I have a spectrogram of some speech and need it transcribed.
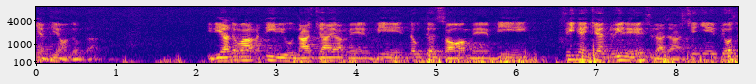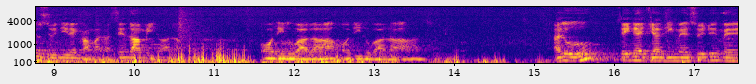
ညံဖြစ်အောင်လုပ်တာဒီတရားဓမ္မအတိတွေကိုနာကြားရမယ်ပြီးရင်နှုတ်သက်ဆောင်ရမယ်ပြီးရင်စိတ်နဲ့ကြံတွေးတယ်ဆိုတာဒါအချင်းချင်းပြောဆိုဆွေးနွေးတဲ့အခါမှာဒါစဉ်းစားမိသွားတာ။အော်ဒီလိုပါလား။အော်ဒီလိုပါလားဆိုပြီးအဲ့လိုစိတ်နဲ့ကြံစီမယ်ဆွေးနွေးမယ်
